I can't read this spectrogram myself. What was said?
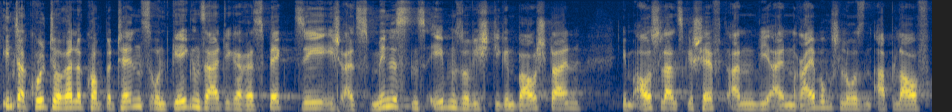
Interkulturelle Kompetenz und gegenseitiger Respekt sehe ich als mindestens ebenso wichtigen Baustein im Auslandsgeschäft an wie einen reibungslosen Ablauf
